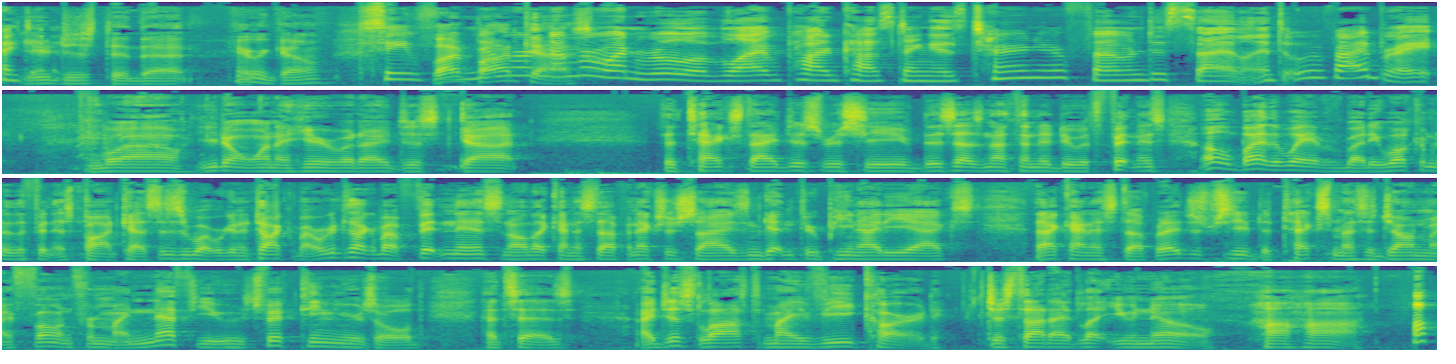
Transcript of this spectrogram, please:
I You just did that. Here we go. See, Live number, podcast. number one rule of live podcasting is turn your phone to silent or vibrate. Wow, you don't want to hear what I just got. The text I just received. This has nothing to do with fitness. Oh, by the way, everybody, welcome to the Fitness Podcast. This is what we're going to talk about. We're going to talk about fitness and all that kind of stuff, and exercise, and getting through P90X, that kind of stuff. But I just received a text message on my phone from my nephew, who's 15 years old, that says, "I just lost my V card. Just thought I'd let you know. Ha ha."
